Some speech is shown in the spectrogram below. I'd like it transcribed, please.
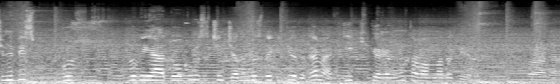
Şimdi biz buzlu bir yerde olduğumuz için canımız da gidiyordu değil mi? İlk görevini tamamladı diyor bu arada.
